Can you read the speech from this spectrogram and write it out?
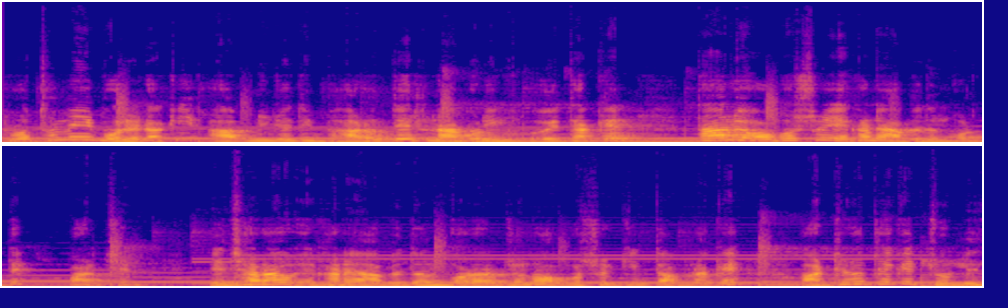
প্রথমেই বলে রাখি, আপনি যদি ভারতের নাগরিক হয়ে থাকেন, তাহলে অবশ্যই এখানে আবেদন করতে পারছেন। এছাড়াও এখানে আবেদন করার জন্য অবশ্যই কিন্তু আপনাকে আঠেরো থেকে চল্লিশ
